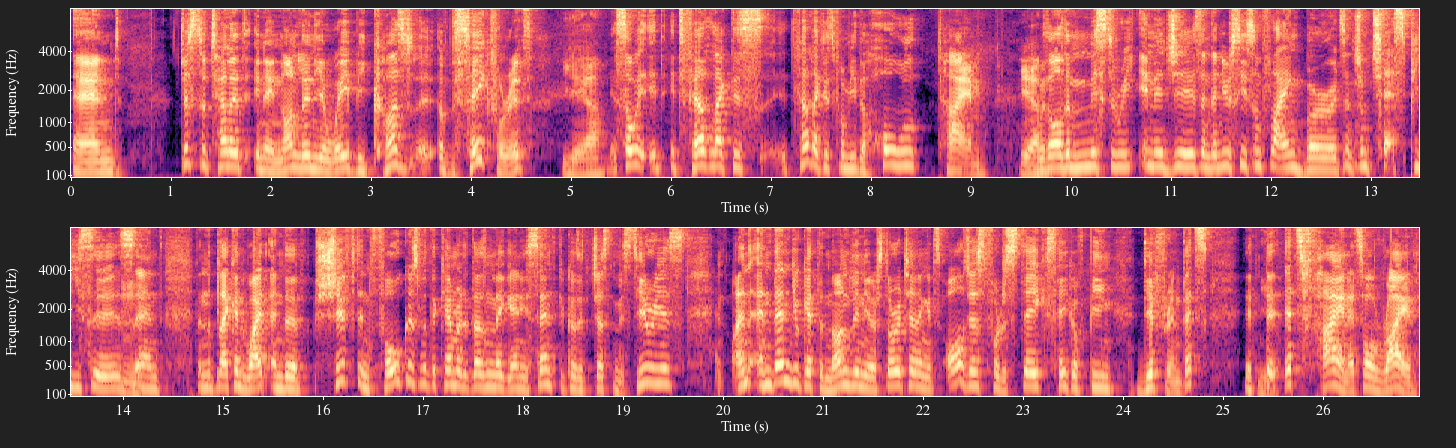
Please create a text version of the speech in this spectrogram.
And just to tell it in a non-linear way because uh, of the sake for it, yeah, so it, it felt like this it felt like this for me the whole time Yeah. with all the mystery images and then you see some flying birds and some chess pieces mm. and then the black and white and the shift in focus with the camera that doesn't make any sense because it's just mysterious. And and, and then you get the non-linear storytelling. It's all just for the sake sake of being different. That's it, that- that's fine. That's all right.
